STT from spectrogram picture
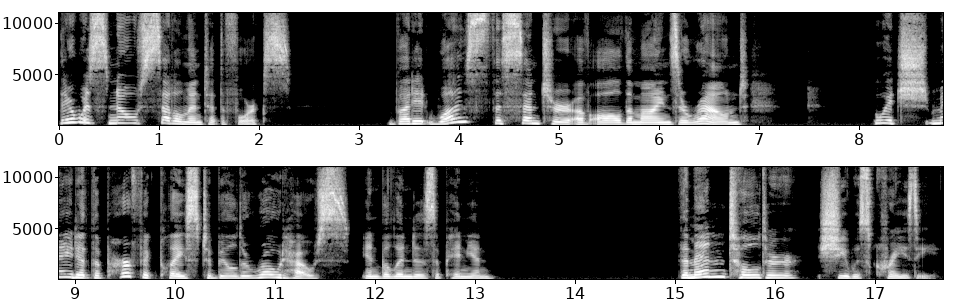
There was no settlement at the Forks, but it was the center of all the mines around, which made it the perfect place to build a roadhouse, in Belinda's opinion. The men told her she was crazy,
